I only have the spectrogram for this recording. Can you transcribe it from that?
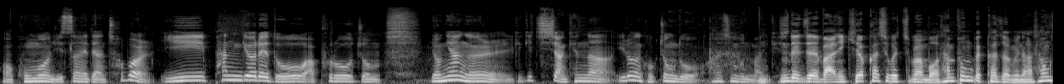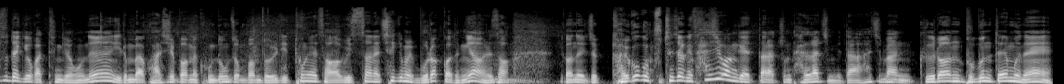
어 공무원 윗선에 대한 처벌 이 판결에도 앞으로 좀 영향을 끼치지 않겠나 이런 걱정도 하시는 분 많이 계시죠. 근데 이제 많이 기억하시겠지만 뭐 삼풍백화점이나 성수대교 같은 경우는 이른바 과실범의 공동정범 논리 통해서 윗선의 책임을 물었거든요. 그래서 음. 이거는 이제 결국은 구체적인 사실관계에 따라 좀 달라집니다. 하지만 그런 부분 때문에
